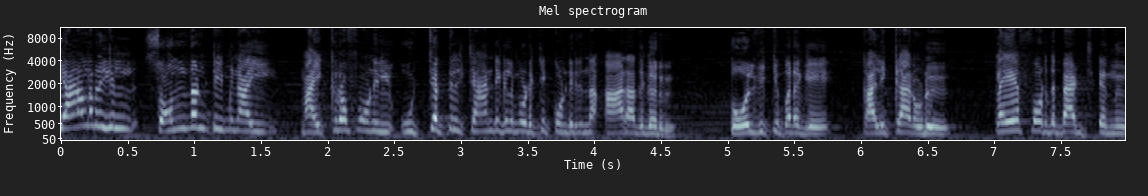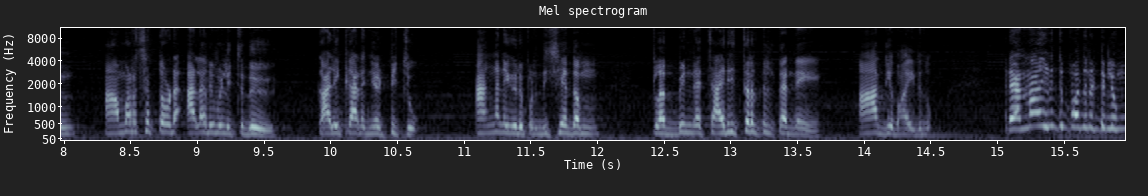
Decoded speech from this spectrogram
ഗാലറിയിൽ സ്വന്തം ടീമിനായി മൈക്രോഫോണിൽ ഉച്ചത്തിൽ ചാൻഡുകൾ മുടക്കിക്കൊണ്ടിരുന്ന ആരാധകർ തോൽവിക്ക് പിറകെ കളിക്കാരോട് പ്ലേ ഫോർ ദ ബാഡ്ജ് എന്ന് അമർശത്തോടെ അലറി വിളിച്ചത് കളിക്കാരെ ഞെട്ടിച്ചു. അങ്ങനെ ഒരു പ്രതിഷേധം ക്ലബിന്റെ ചരിത്രത്തിൽ തന്നെ ആദ്യമായിരുന്നു. രണ്ടായിരത്തി പതിനെട്ടിലും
